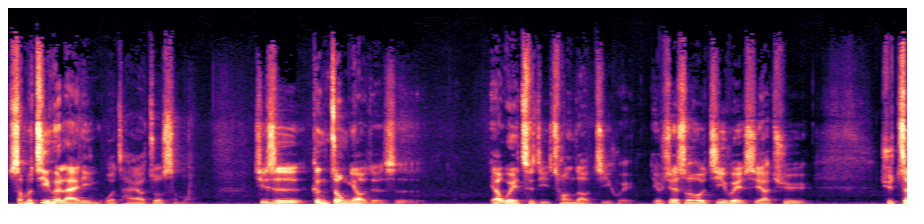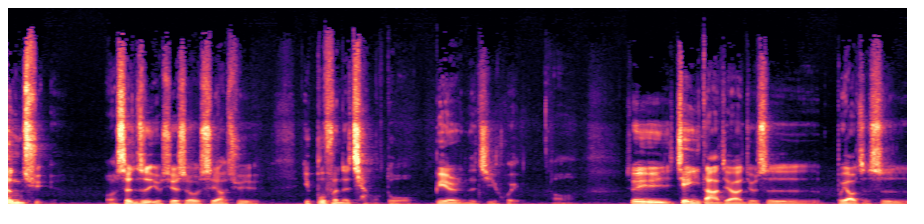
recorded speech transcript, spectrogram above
什么机会来临，我才要做什么。其实更重要的是要为自己创造机会。有些时候机会是要去去争取，哦，甚至有些时候是要去。一部分的抢夺别人的机会哦，所以建议大家就是不要只是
